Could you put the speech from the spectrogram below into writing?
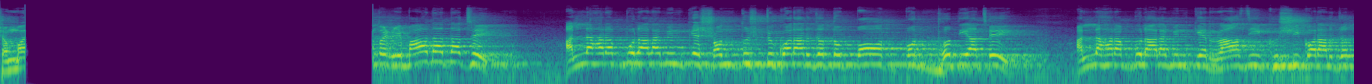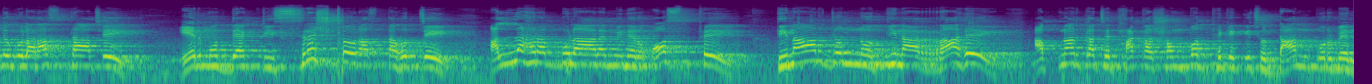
সম্মান ইবাদাত আছে, আল্লাহ রাব্বুল আলামিনকে সন্তুষ্ট করার যত পথ পদ্ধতি আছে, আল্লাহ রাব্বুল আলামিনকে রাজি খুশি করার যতগুলা রাস্তা আছে, এর মধ্যে একটি শ্রেষ্ঠ রাস্তা হচ্ছে আল্লাহ রাব্বুল আলামিনের অস্তে তিনার জন্য তিনার রাহে আপনার কাছে থাকা সম্পদ থেকে কিছু দান করবেন।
